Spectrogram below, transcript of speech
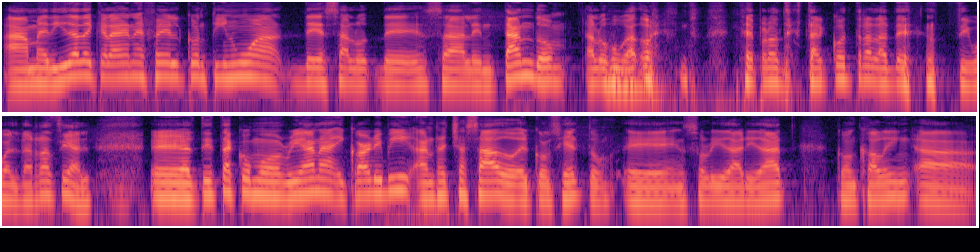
A medida de que la NFL continúa desalentando a los jugadores de protestar contra la desigualdad racial, eh, artistas como Rihanna y Cardi B han rechazado el concierto eh, en solidaridad con Colin ah,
